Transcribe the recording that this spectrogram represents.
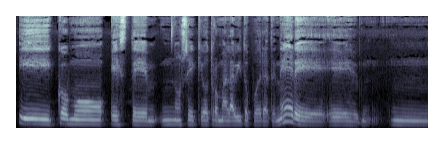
y como este no sé qué otro mal hábito podría tener eh, mm,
